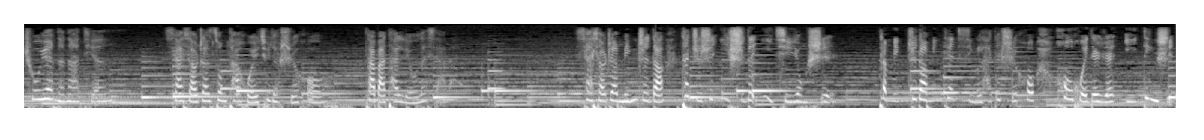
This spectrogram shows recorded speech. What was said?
出院的那天，夏小站送他回去的时候，他把他留了下来。夏小站明知道他只是一时的意气用事，他明知道明天醒来的时候，后悔的人一定是他，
